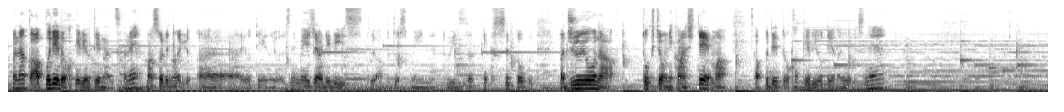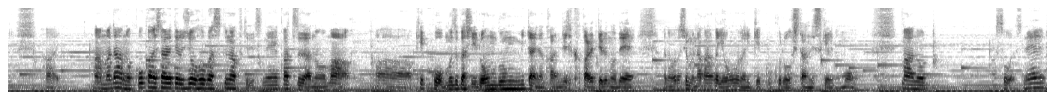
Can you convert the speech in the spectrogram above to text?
まあ、なんかアップデートをかける予定なんですかね。まあ、それの予定のようですね。major release to Aptos mainnet with the next set of、まあ、重要な特徴に関して、まあ、アップデートをかける予定のようですね。はい。まあ、まだあの公開されている情報が少なくてですね、かつ、あの、まあ、あ結構難しい論文みたいな感じで書かれているので、あの私もなかなか読むのに結構苦労したんですけれども、まああの、そうですね。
